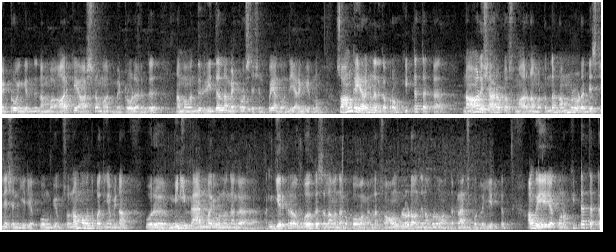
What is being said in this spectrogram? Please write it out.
மெட்ரோ இங்கேருந்து நம்ம ஆர்கே ஆஷ்ரம் மெட்ரோவில் இருந்து நம்ம வந்து ரிதல்லா மெட்ரோ ஸ்டேஷன் போய் அங்கே வந்து இறங்கிடணும். ஸோ அங்கே இறங்குனதுக்கப்புறம் கிட்டத்தட்ட நாலு ஷேர் ஆட்டோஸ் மாறினா மட்டும்தான் நம்மளோட டெஸ்டினேஷன் ஏரியா போக முடியும். ஸோ நம்ம வந்து பார்த்தீங்க அப்படின்னா ஒரு மினி வேன் மாதிரி ஒன்று வந்து அங்கே இங்கே இருக்கிற ஒர்க்கர்ஸ் எல்லாம் வந்து அங்கே போவாங்கல்ல. ஸோ அவங்களோட வந்து நம்மளும் அந்த டிரான்ஸ்போர்ட்டில் ஏறிட்டு அவங்க ஏரியாவுக்கு போனோம். கிட்டத்தட்ட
